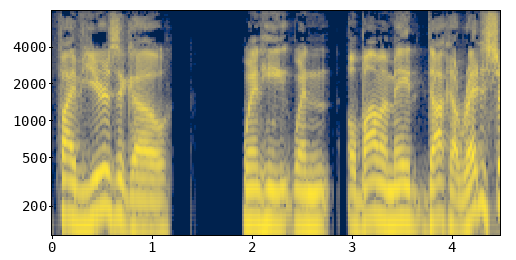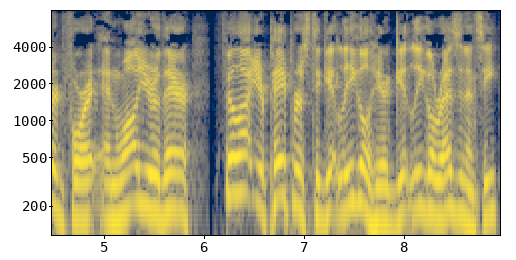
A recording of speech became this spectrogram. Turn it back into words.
five years ago when he when Obama made DACA registered for it, and while you're there, fill out your papers to get legal here, get legal residency,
